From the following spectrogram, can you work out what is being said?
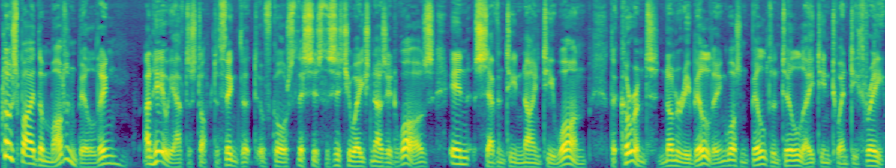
Close by the modern building, and here we have to stop to think that, of course, this is the situation as it was in 1791. The current nunnery building wasn't built until 1823.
